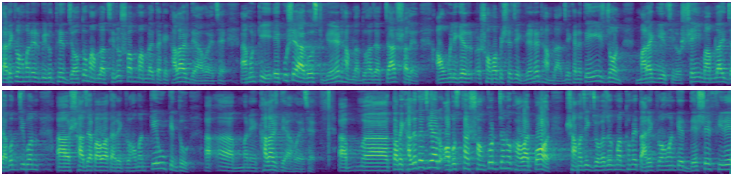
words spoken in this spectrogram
তারেক রহমানের বিরুদ্ধে যত মামলা ছিল, সব মামলায় তাকে খালাস দেওয়া হয়েছে। এমনকি একুশে আগস্ট গ্রেনেড হামলা দু হাজার চার সালের আওয়ামী লীগের সমাবেশে যে গ্রেনেড হামলা, যেখানে তেইশ জন মারা গিয়েছিল, সেই মামলায় যাবজ্জীবন আহ, সাজা পাওয়া তারেক রহমান কেউ কিন্তু মানে খালাস দেওয়া হয়েছে। তবে খালেদা জিয়ার অবস্থা সংকটজনক হওয়ার পর সামাজিক যোগাযোগ মাধ্যমে তারেক রহমানকে দেশে ফিরে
